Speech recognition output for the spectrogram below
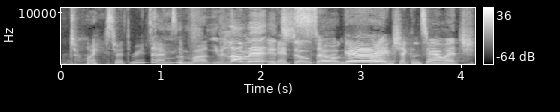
twice or three times a month. You love it. It's it's so so, good. good. fried chicken sandwich.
